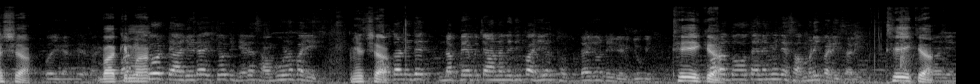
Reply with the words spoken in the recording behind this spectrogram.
ਅੱਛਾ। ਕੋਈ ਗੱਲ ਨਹੀਂ ਬਾਕੀ ਮਾਂ- ਝੋਟਾ ਜਿਹੜਾ ਝੋਟੀ ਜਿਹੜਾ ਸੰਭੂ ਨਾ ਭਾਜੀ ਅੱਛਾ। ਉਹਦਾ ਨਹੀਂ ਤੇ 90 95 ਦੀ ਭਾਜੀ ਹੱਥੋਂ ਸੁੱਟਾ ਝੋਟੀ ਵਿਕ ਜੂਗੀ। ਠੀਕ ਪਰ ਆ ਦੋ ਤਿੰਨ ਮਹੀਨੇ ਸਾਹਮਣੀ ਪੈਣੀ ਸਾਰੀ। ਠੀਕ ਆ। ਹਾਂਜੀ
